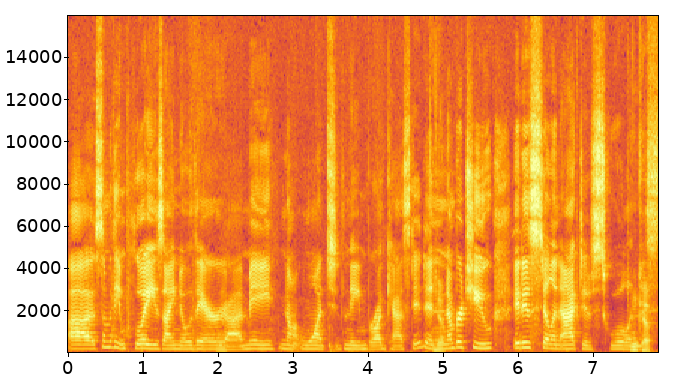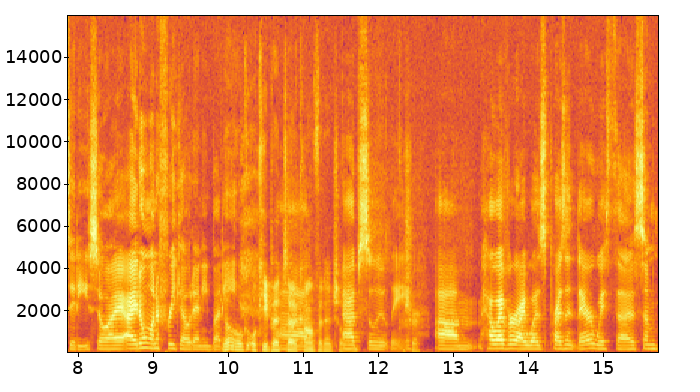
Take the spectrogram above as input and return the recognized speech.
uh, some of the employees I know there uh, may not want the name broadcasted, and Yep. number two, it is still an active school in Okay. the city, so I, I don't want to freak out anybody. No, we'll, we'll keep it uh, confidential. Absolutely. Sure. Um, however, I was present there with uh, some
